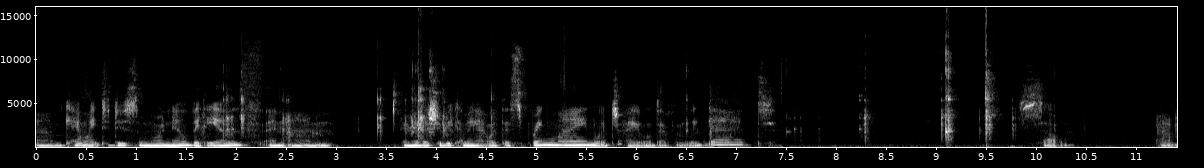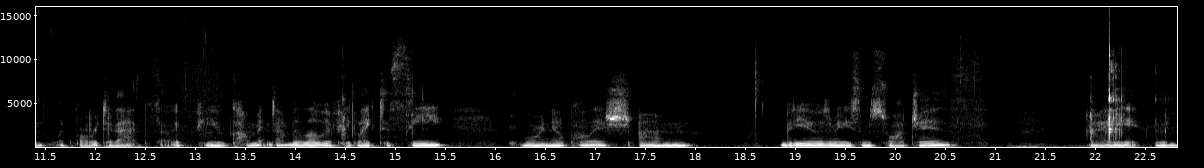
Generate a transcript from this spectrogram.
um, can't wait to do some more nail videos. And um, I know they should be coming out with the spring line, which I will definitely get. So um, look forward to that. So if you comment down below if you'd like to see more nail polish um, videos, maybe some swatches, I would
